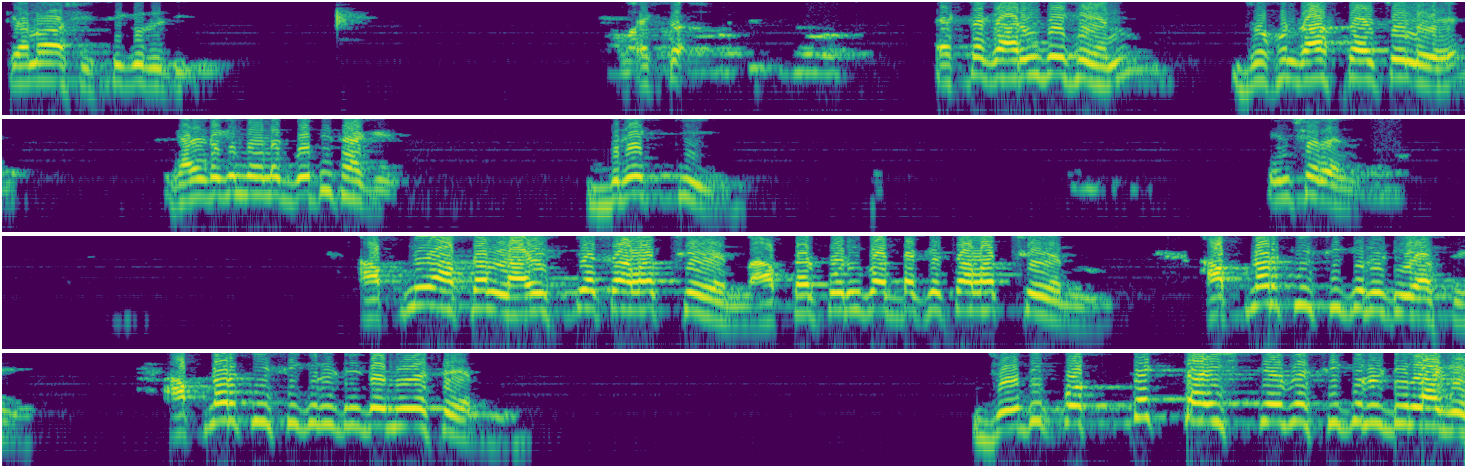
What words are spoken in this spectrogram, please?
কেন আসি? সিকিউরিটি একটা- একটা গাড়ি দেখেন, যখন রাস্তায় চলে, গাড়িটা কিন্তু অনেক গতি থাকে। ব্রেক কি? ইন্স্যুরেন্স আপনি আপনার লাইফটা চালাচ্ছেন, আপনার পরিবারটাকে চালাচ্ছেন, আপনার কি সিকিউরিটি আছে? আপনার কি সিকিউরিটিটা নিয়েছেন? যদি প্রত্যেকটা স্টেপে সিকিউরিটি লাগে,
